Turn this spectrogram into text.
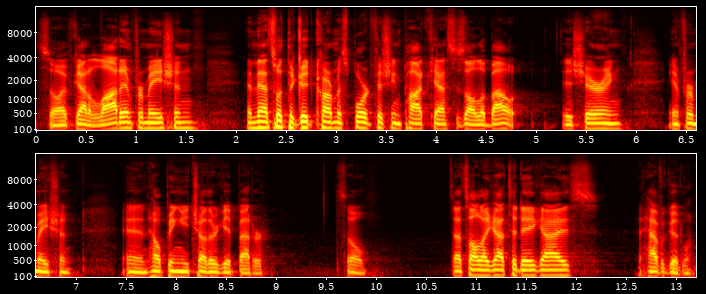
So I've got a lot of information, and that's what the Good Karma Sport Fishing podcast is all about is sharing information and helping each other get better. So that's all I got today, guys. Have a good one.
